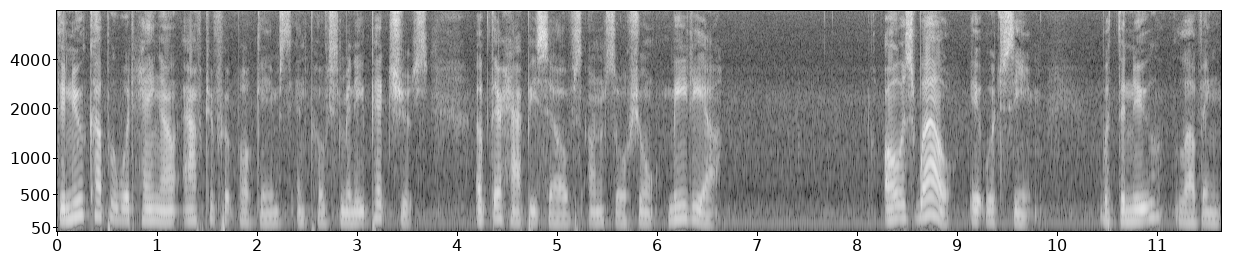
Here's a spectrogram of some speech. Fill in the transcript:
The new couple would hang out after football games and post many pictures of their happy selves on social media. All is well, it would seem, with the new loving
